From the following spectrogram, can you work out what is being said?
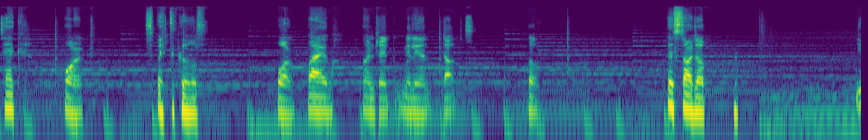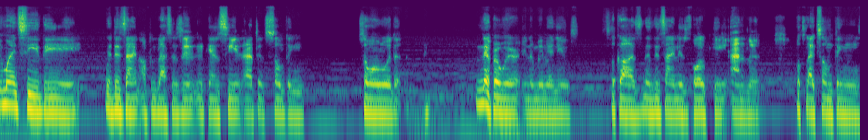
tech for spectacles for 500 million dollars. So, this startup you might see the the design of the glasses. You, you can see that it's something someone would never wear in a million years because the design is bulky and uh, looks like something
